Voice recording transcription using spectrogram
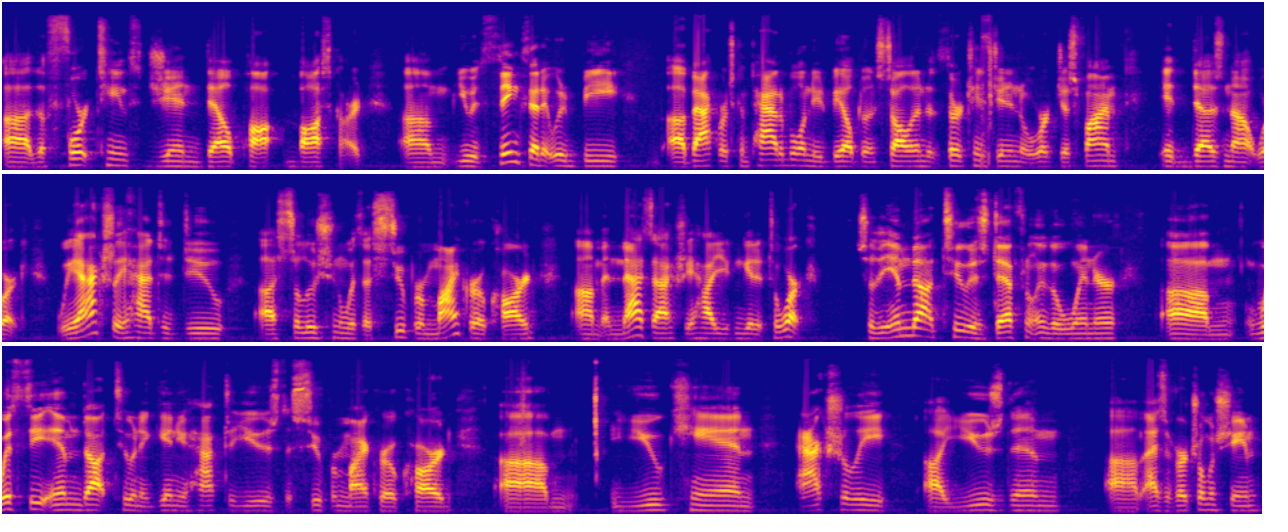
uh, the 14th gen Dell Boss card. Um, you would think that it would be uh, backwards compatible and you'd be able to install it into the 13th gen and it'll work just fine. It does not work. We actually had to do a solution with a super micro card um, and that's actually how you can get it to work. So the M.2 is definitely the winner. Um, with the M.2, and again, you have to use the Super Micro card, um, you can actually uh, use them um, as a virtual machine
